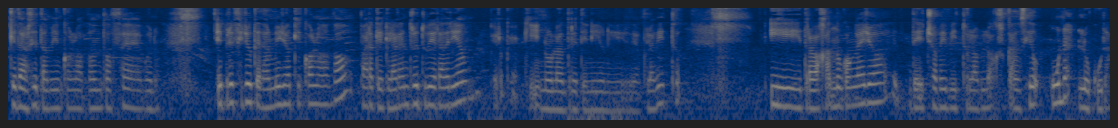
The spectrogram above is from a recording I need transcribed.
Quedarse también con los dos. Entonces, bueno, he preferido quedarme yo aquí con los dos para que Clara entretuviera a Adrián, pero que aquí no la ha entretenido ni Dios la ha visto y trabajando con ellos. De hecho, habéis visto los vlogs que han sido una locura,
